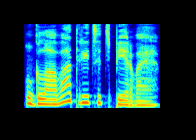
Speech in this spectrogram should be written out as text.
Глава 31.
